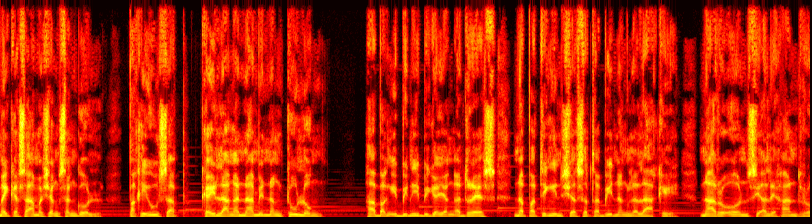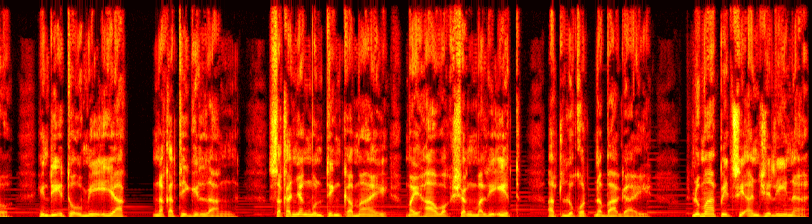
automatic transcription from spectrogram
May kasama siyang sanggol. Pakiusap, kailangan namin ng tulong. Habang ibinibigay ang address, napatingin siya sa tabi ng lalaki. Naroon si Alejandro. Hindi ito umiiyak, nakatigil lang. Sa kanyang munting kamay, may hawak siyang maliit at lukot na bagay. Lumapit si Angelina,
